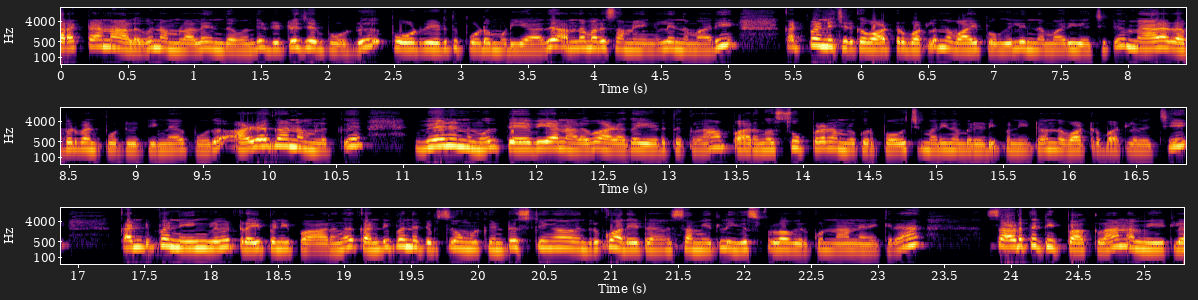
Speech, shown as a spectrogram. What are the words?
கரெக்டான அளவு நம்மளால் இந்த வந்து டிட்டர்ஜென்ட் பவுட்ரு பவுடர் எடுத்து போட முடியாது. அந்த மாதிரி சமயங்களில் இந்த மாதிரி கட் பண்ணி வச்சிருக்க வாட்டர் பாட்டில் இந்த வாய்ப்பகுதியில் இந்த மாதிரி வச்சுட்டு மேலே ரப்பர் பேண்ட் போட்டு விட்டிங்கன்னா போதும். அழகாக நம்மளுக்கு வேணும்னும் போது தேவையான அளவு அழகாக எடுத்துக்கலாம். பாருங்கள் சூப்பராக நம்மளுக்கு ஒரு பவுச் மாதிரி நம்ம ரெடி பண்ணிட்டோம். அந்த வாட்டர் பாட்டிலை வச்சு கண்டிப்பாக நீங்களுமே ட்ரை பண்ணி பாருங்கள் கண்டிப்பாக இந்த டிப்ஸ் உங்களுக்கு இன்ட்ரெஸ்டிங்காக இருந்திருக்கும் அதே டைம் சமயத்தில் யூஸ்ஃபுல்லாகவும் இருக்கும்னு நான் நினைக்கிறேன். ஸோ அடுத்த டிப் பார்க்கலாம். நம்ம வீட்டில்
